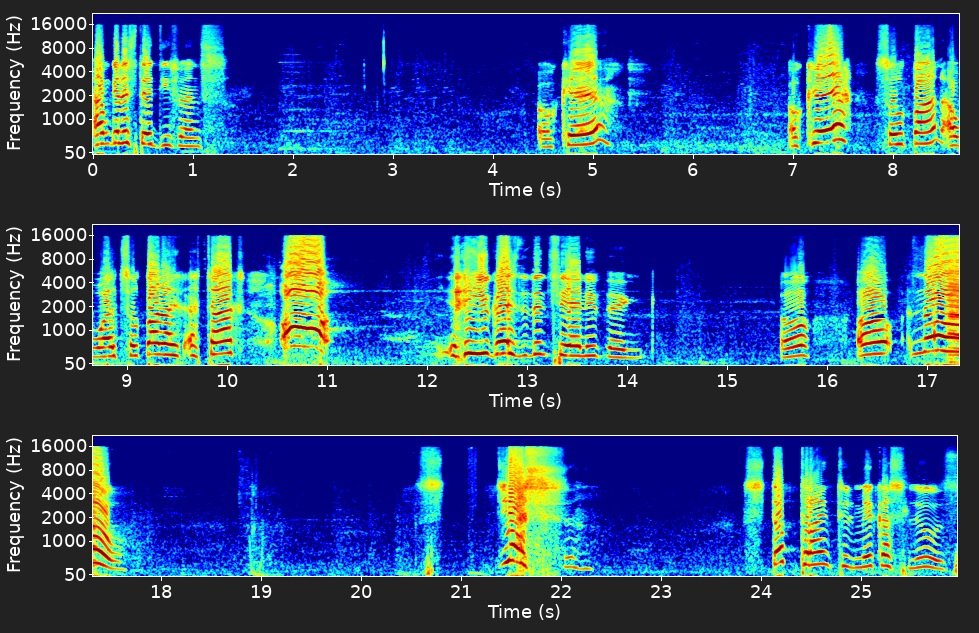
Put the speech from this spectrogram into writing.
I'm gonna stay defense. Okay. Okay. Sultan, a wild Sultan attacks. Oh! you guys didn't see anything. Oh, oh, no! Yes! Stop trying to make us lose.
